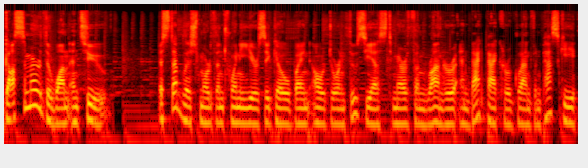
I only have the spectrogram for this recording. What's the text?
Gossamer the 1 and 2 Established more than 20 years ago by an outdoor enthusiast, marathon runner, and backpacker Glen Van Peski,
